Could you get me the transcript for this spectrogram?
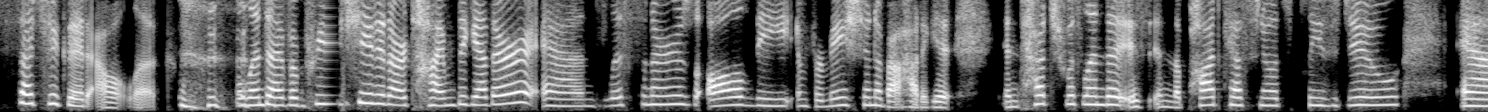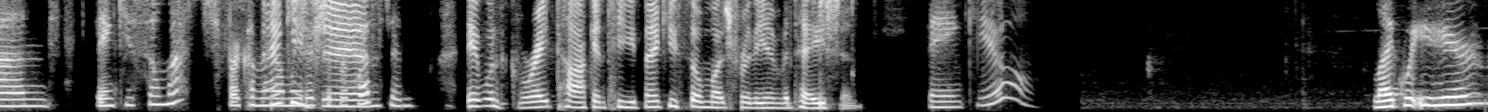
such a good outlook. well, Linda, I've appreciated our time together. And listeners, all the information about how to get in touch with Linda is in the podcast notes. Please do. And thank you so much for coming thank on you, Leadership Jen. Requested. It was great talking to you. Thank you so much for the invitation. Thank you. Like what you hear?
